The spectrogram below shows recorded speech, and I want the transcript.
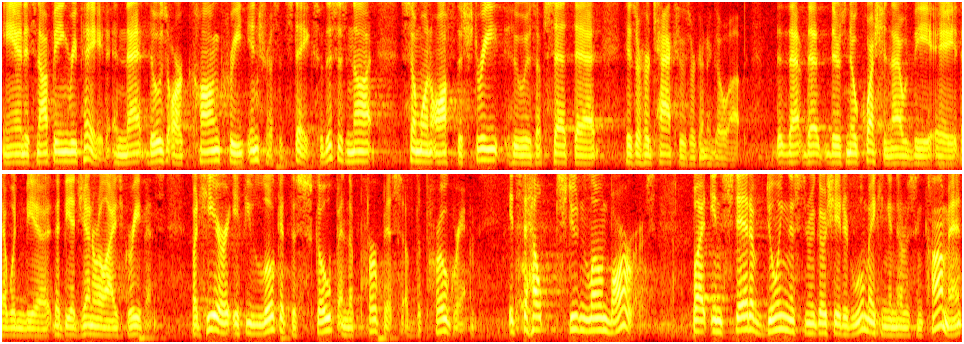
and it's not being repaid. And those are concrete interests at stake. So this is not someone off the street who is upset that his or her taxes are going to go up. There's no question that would be a that wouldn't be a be a generalized grievance. But here, if you look at the scope and the purpose of the program, it's to help student loan borrowers. But instead of doing this negotiated rulemaking and notice and comment,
